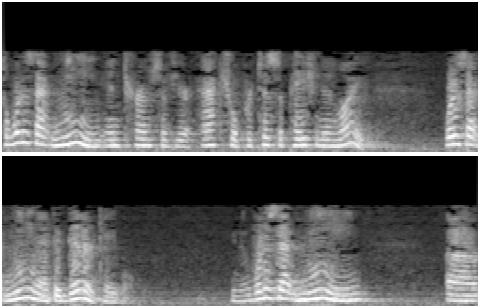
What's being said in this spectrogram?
So what does that mean in terms of your actual participation in life? What does that mean at the dinner table? You know, what does that mean uh,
